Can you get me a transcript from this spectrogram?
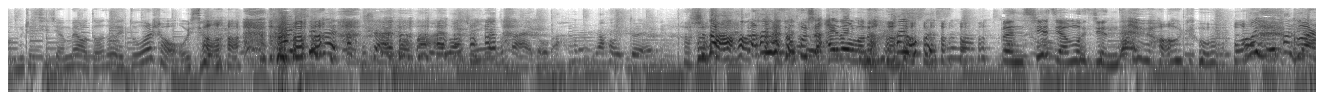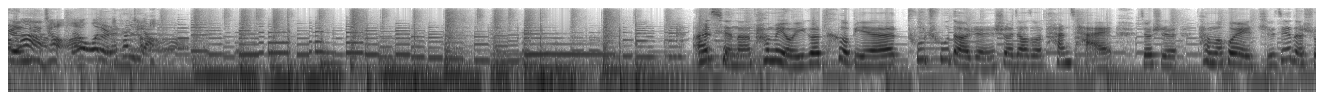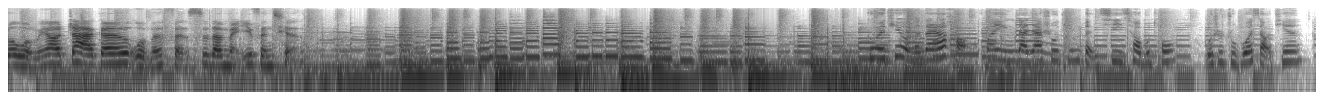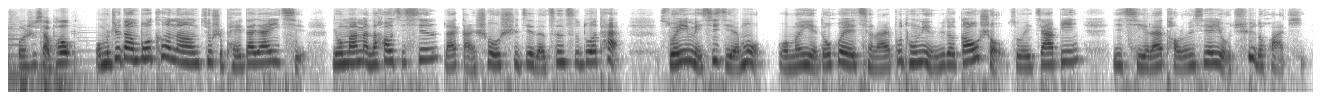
我们这期节目要得罪多少偶像啊？他 现在他不是爱豆吧？爱豆应该不是爱豆吧？然后对，是的，他咋就不是爱豆了呢？他有粉丝吗？本期节目仅代表主播，我以为他个人立场，没有，我以为他凉了。而且呢，他们有一个特别突出的人设，叫做贪财，就是他们会直接的说，我们要榨干我们粉丝的每一分钱。友们，大家好，欢迎大家收听本期一窍不通，我是主播小天，我是小 PO。我们这档播客呢，就是陪大家一起用满满的好奇心来感受世界的参差多态，所以每期节目我们也都会请来不同领域的高手作为嘉宾，一起来讨论一些有趣的话题。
